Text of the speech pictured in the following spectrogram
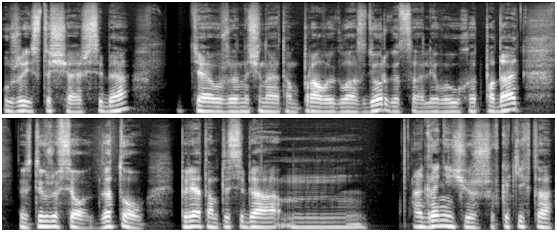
уже истощаешь себя, тебя уже начинает там правый глаз дергаться, левое ухо отпадать. То есть ты уже все, готов. При этом ты себя ограничиваешь в каких-то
